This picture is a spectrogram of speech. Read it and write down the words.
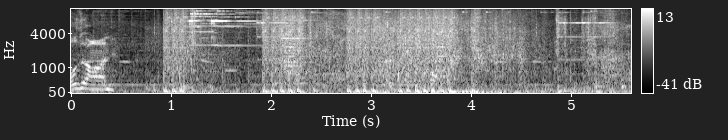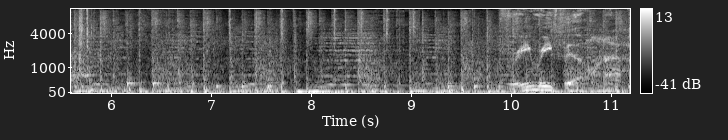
Hold on. Free refill, huh?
